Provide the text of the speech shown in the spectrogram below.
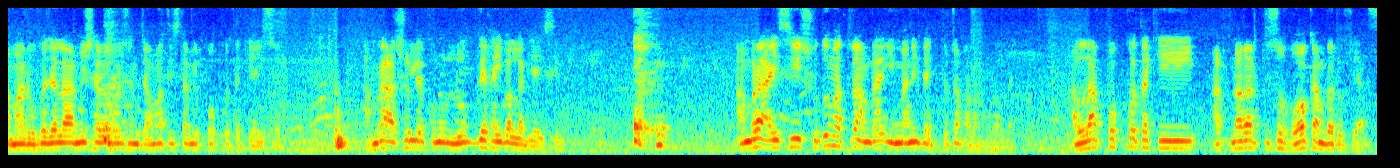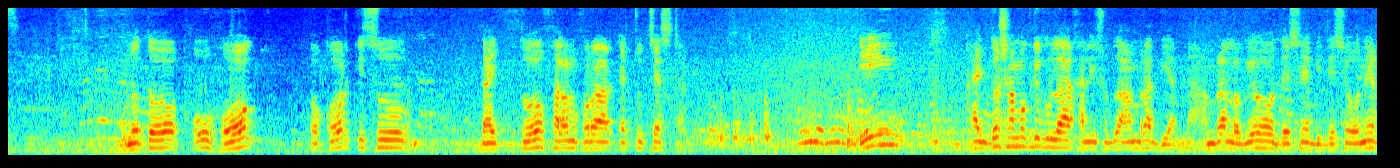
আমার উপজেলা আমি সাহেব বলছেন জামাত ইসলামের পক্ষ থেকে আইছে আমরা আসলে কোনো লোক দেখাইবার লাগে আইছি। আমরা আইছি শুধুমাত্র আমরা ইমানি দায়িত্বটা পালন করার লাগে। আল্লাহর পক্ষ থেকে আপনার আর কিছু হক আমরা রূপে আছি। মূলত ও হক, হকর কিছু দায়িত্ব পালন করার একটু চেষ্টা। এই খাদ্য সামগ্রীগুলা খালি শুধু আমরা দিয়ার না, আমরা লগেও দেশে, বিদেশে অনেক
